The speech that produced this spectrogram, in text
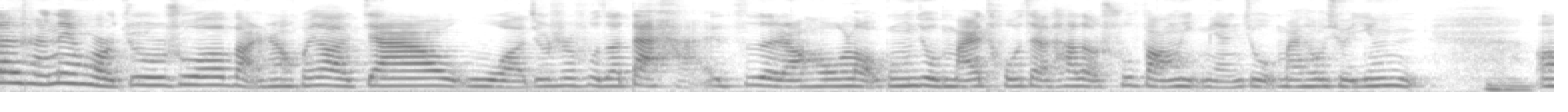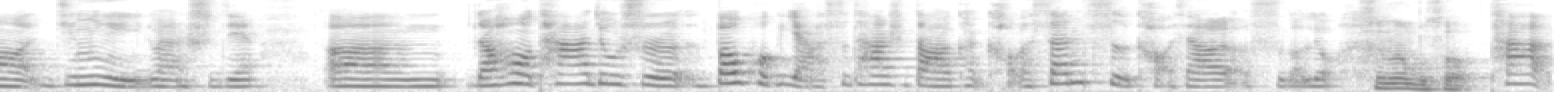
但是那会儿就是说晚上回到家，我就是负责带孩子，然后我老公就埋头在他的书房里面就埋头学英语，嗯、经历了一段时间。嗯，然后他就是包括雅思，他是大概考了三次，考下了四个六，相当不错。他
